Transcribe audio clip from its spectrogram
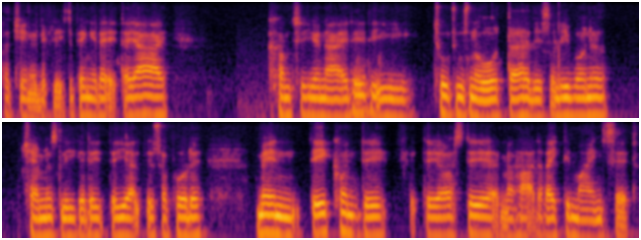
der tjener de fleste penge i dag. Da jeg kom til United i 2008, der havde de så lige vundet Champions League, og det, det hjalp jo så på det. Men det er ikke kun det. Det er også det, at man har det rigtige mindset,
